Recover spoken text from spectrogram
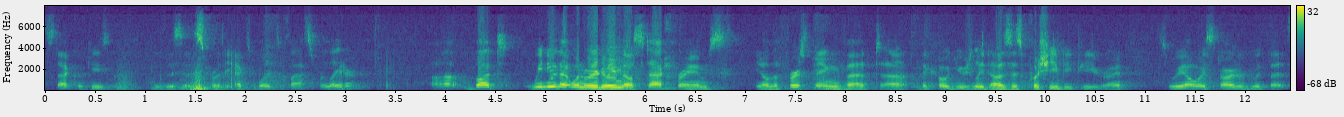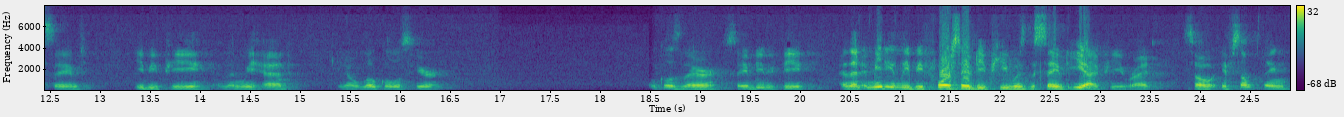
stack cookies, because this is for the exploits class for later. Uh, but we knew that when we were doing those stack frames, you know, the first thing that uh, the code usually does is push EBP, right? So we always started with that saved EBP, and then we had, you know, locals here. Locals there, saved EBP, and then immediately before saved EBP was the saved EIP, right? So if something,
